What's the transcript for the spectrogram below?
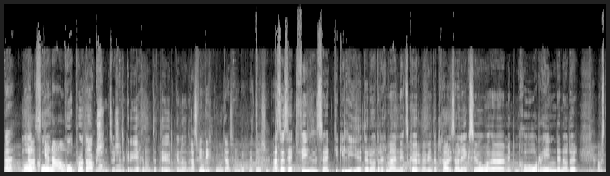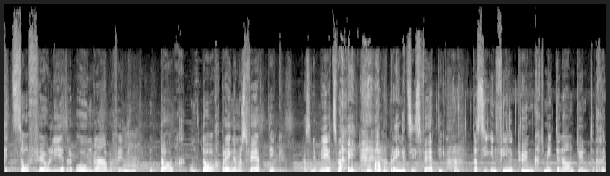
du? Mal Das Co- genau. Co-Production zwischen den Griechen und den Türken, oder? Das finde ich gut, das finde ich wirklich super. Also es hat viele solche Lieder, oder? Ich meine, jetzt hören wir wieder die Charis Alexiou äh, mit dem Chor hinten, oder? Aber es gibt so viele Lieder, unglaublich viel. Und doch, und doch bringen wir es fertig, also nicht wir zwei, aber bringen sie es fertig, dass sie in vielen Punkten miteinander tun, ein bisschen,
